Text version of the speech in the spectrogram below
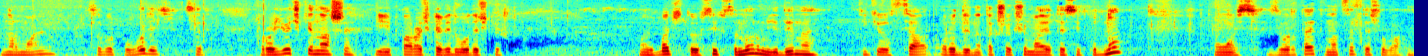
нормально себе поводять. Це ройочки наші і парочка відводочків. Ось бачите, у всіх все норм, єдина тільки ось ця родина. Так що, якщо маєте сітку дно, ось, звертайте на це теж увагу.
